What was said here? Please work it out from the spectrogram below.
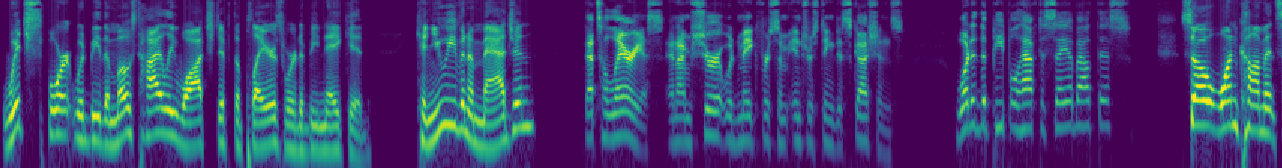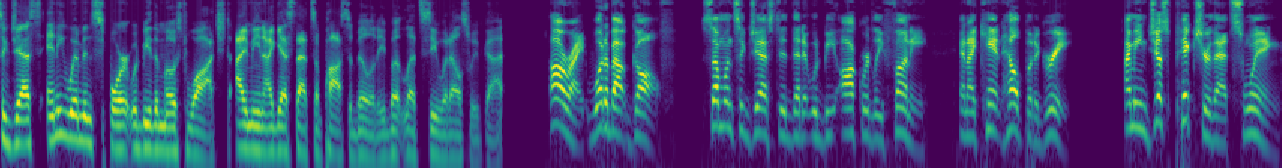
which sport would be the most highly watched if the players were to be naked? Can you even imagine? That's hilarious, and I'm sure it would make for some interesting discussions. What did the people have to say about this? So, one comment suggests any women's sport would be the most watched. I mean, I guess that's a possibility, but let's see what else we've got. All right, what about golf? Someone suggested that it would be awkwardly funny, and I can't help but agree. I mean, just picture that swing.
